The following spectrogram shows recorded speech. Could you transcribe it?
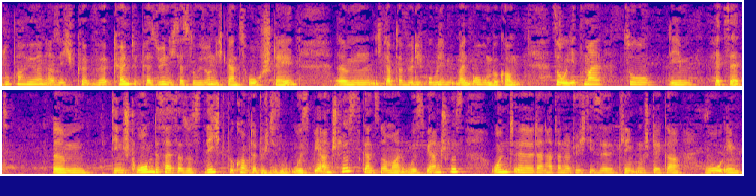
super hören. Also ich könnte persönlich das sowieso nicht ganz hoch stellen. Ähm, ich glaube, da würde ich Probleme mit meinen Ohren bekommen. So, jetzt mal zu dem Headset. Ähm, den Strom, das heißt also das Licht bekommt er durch diesen USB-Anschluss, ganz normalen USB-Anschluss und äh, dann hat er natürlich diese Klinkenstecker, wo eben,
